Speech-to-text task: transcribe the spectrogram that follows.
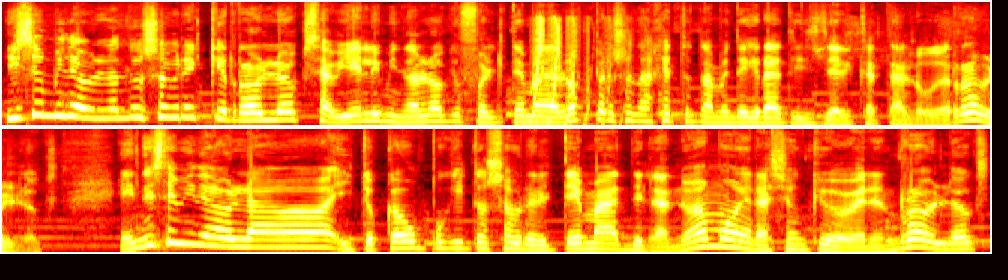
hice un video hablando sobre que Roblox había eliminado lo que fue el tema de los personajes totalmente gratis del catálogo de Roblox. En este video hablaba y tocaba un poquito sobre el tema de la nueva moderación que va a haber en Roblox,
